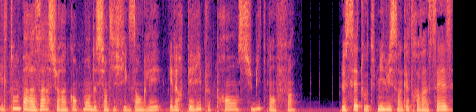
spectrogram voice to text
ils tombent par hasard sur un campement de scientifiques anglais et leur périple prend subitement fin. Le 7 août 1896,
